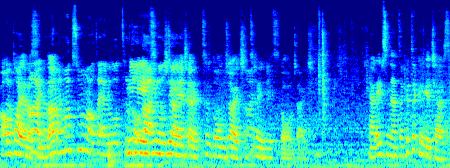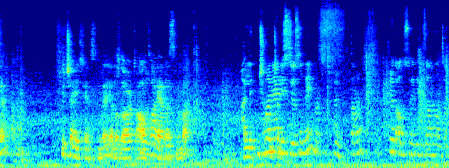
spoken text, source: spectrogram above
6 ay Aynen. arasında. Yani maksimum 6 ay. Yani o tır Milli dahil olacağı için. evet, tırda olacağı için, tır Aynen. ehliyeti de olacağı için. Yani hepsinden takır takır geçerse 3 ay içerisinde ya da 4-6 ay arasında halletmiş nerede olacağız. istiyorsun değil mi? Tamam. Şurada adı soyadı imzanı alacağım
